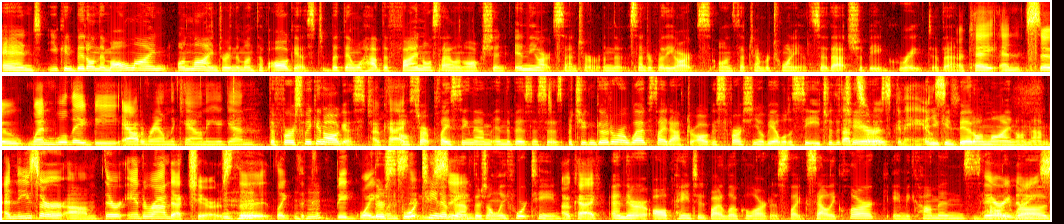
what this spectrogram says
And you can bid on them all line, online during the month of August, but then we'll have the final silent auction in the Arts Center, in the Center for the Arts on September 20th. So that should be a great event. Okay, and so when will they be out around the county again? The first week in August. Okay. I'll start placing them in the businesses. But you can go to our website after August 1st and you'll be able to see each of the That's what I chairs. was gonna And you can bid online on them. And these are um, they're Adirondack chairs, the like the c- big white. There's 14 that you of see. them. There's only 14. Okay. And they're all painted by local artists like Sally Clark, Amy Cummins, Very Hallie Rugg.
